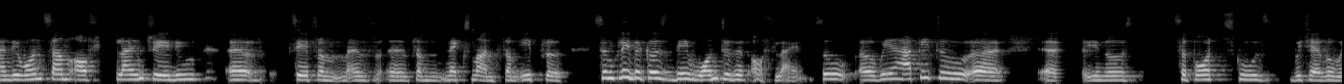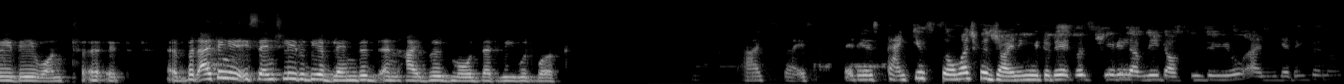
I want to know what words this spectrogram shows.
and they want some offline training uh, say from uh, uh, from next month from april simply because they wanted it offline so uh, we are happy to uh, uh, you know support schools whichever way they want uh, it. Uh, but i think essentially it will be a blended and hybrid mode that we would work. That's nice. It is. Thank you so much for joining me today. It was really lovely talking to you and getting to know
